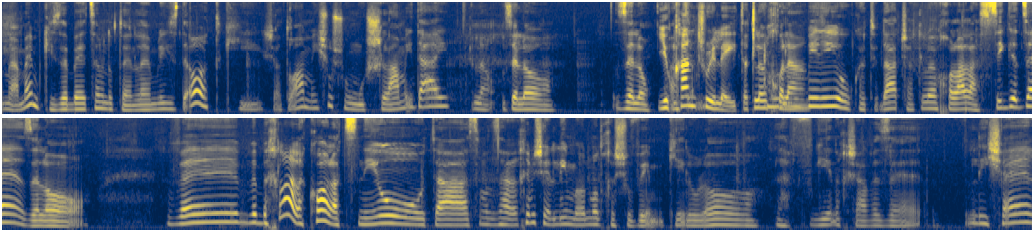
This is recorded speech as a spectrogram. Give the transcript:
מהמם, כי זה בעצם נותן להם להזדהות. כי כשאת רואה מישהו שהוא מושלם מדי, לא, זה לא... זה לא. You can't relate, את לא יכולה... בדיוק, את יודעת שאת לא יכולה להשיג את זה, זה לא... ו... ובכלל, הכל, הצניעות, ה... זאת אומרת, זה ערכים שלי מאוד מאוד חשובים. כאילו, לא להפגין עכשיו איזה... להישאר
